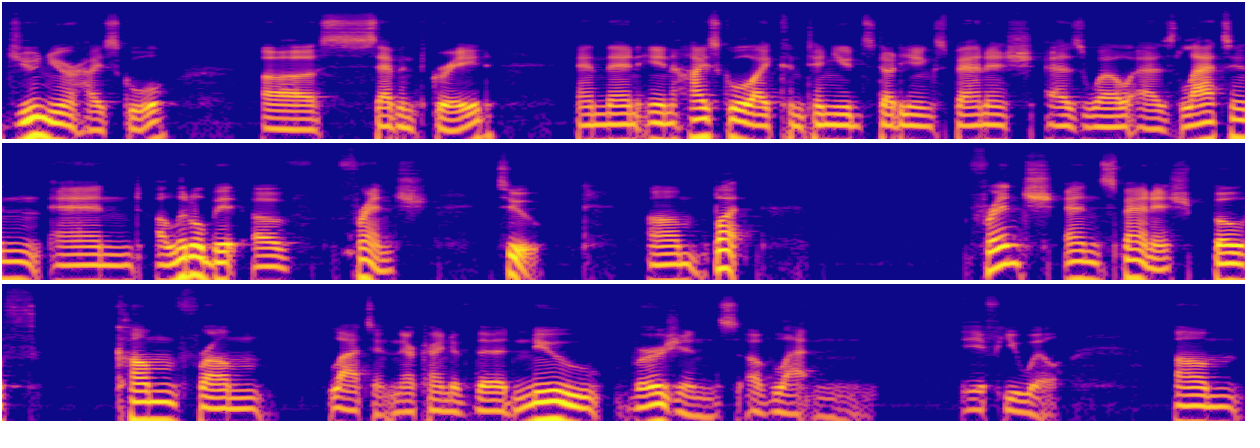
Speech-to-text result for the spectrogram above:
junior high school, uh, seventh grade. And then in high school, I continued studying Spanish as well as Latin and a little bit of French too. Um, but French and Spanish both come from Latin. They're kind of the new versions of Latin, if you will. Um,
